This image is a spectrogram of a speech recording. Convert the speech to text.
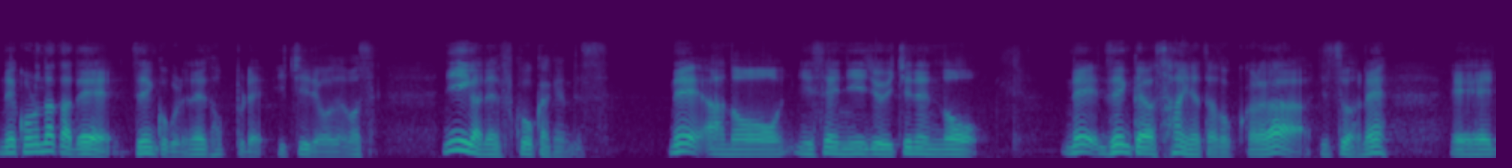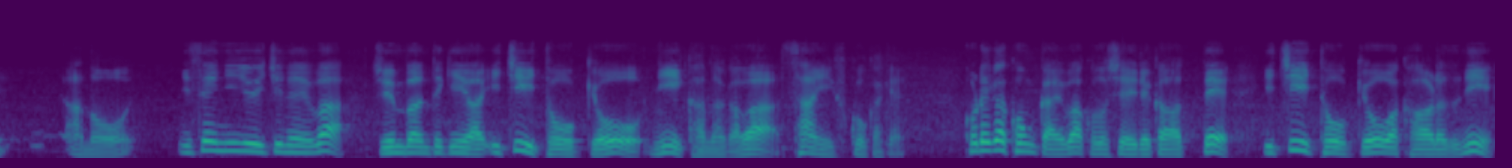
ね、この中で全国でね、トップで1位でございます。2位がね、福岡県です。ね、あの、2021年の、ね、前回は3位やったとこから、実はね、えー、あの、2021年は順番的には1位東京、2位神奈川、3位福岡県。これが今回は今年は入れ替わって、1位東京は変わらずに、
